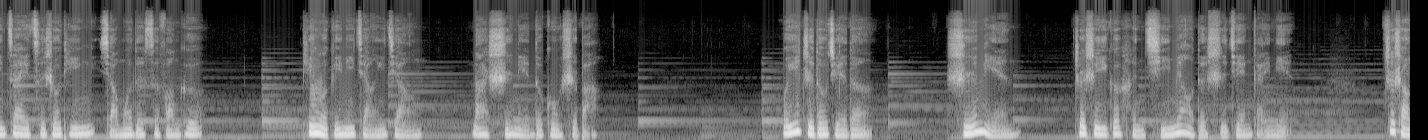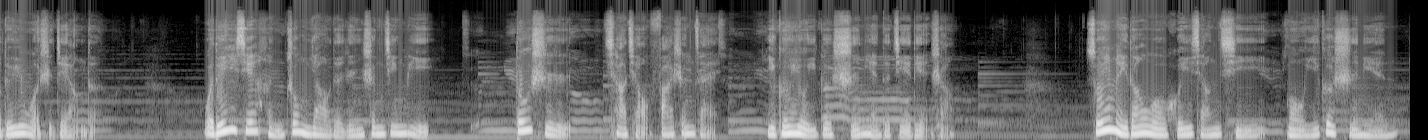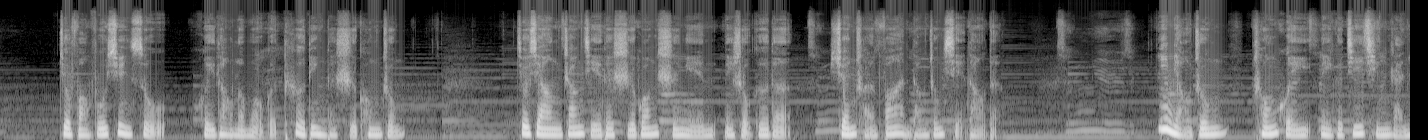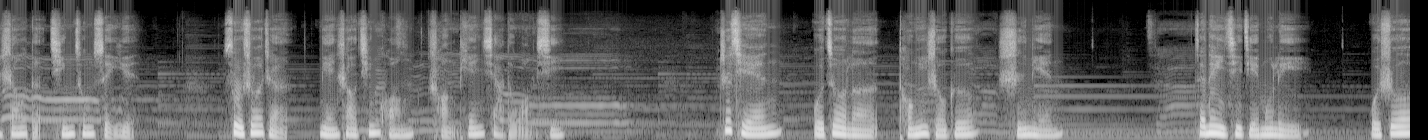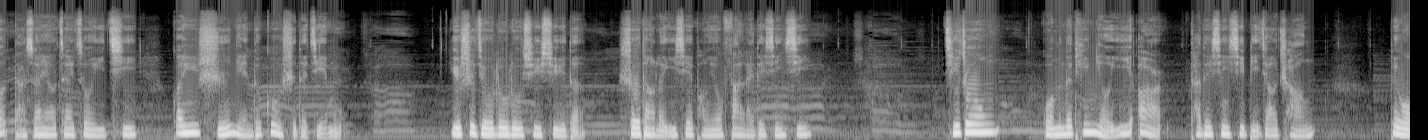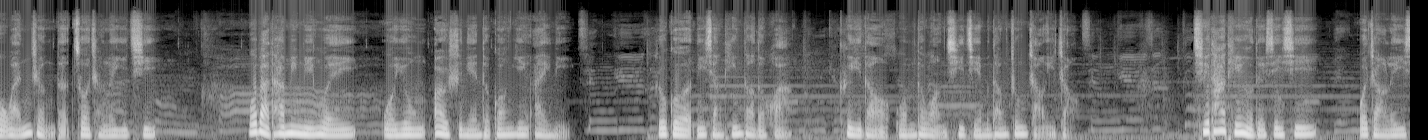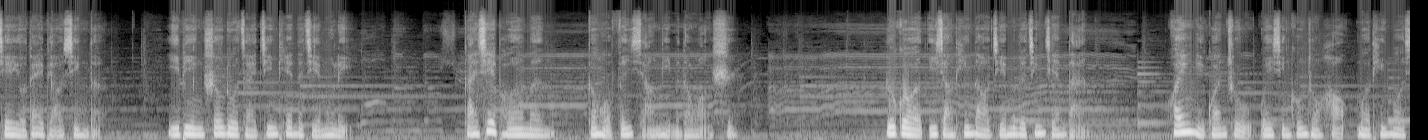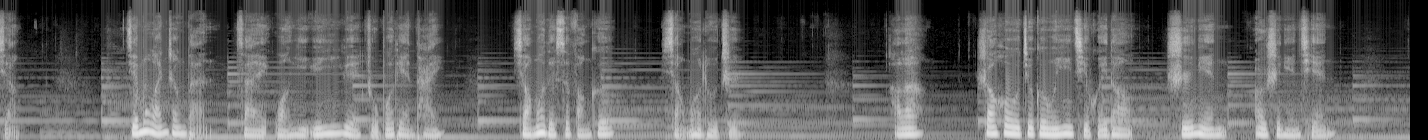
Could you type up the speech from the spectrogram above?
你再一次收听小莫的私房歌，听我给你讲一讲那十年的故事吧。我一直都觉得，十年，这是一个很奇妙的时间概念，至少对于我是这样的。我的一些很重要的人生经历，都是恰巧发生在一个又一个十年的节点上。所以每当我回想起某一个十年，就仿佛迅速回到了某个特定的时空中，就像张杰的《时光十年》那首歌的宣传方案当中写到的：“一秒钟重回那个激情燃烧的青葱岁月，诉说着年少轻狂闯天下的往昔。”之前我做了同一首歌《十年》，在那一期节目里，我说打算要再做一期。关于十年的故事的节目，于是就陆陆续续的收到了一些朋友发来的信息。其中，我们的听友一二，他的信息比较长，被我完整的做成了一期，我把它命名为《我用二十年的光阴爱你》。如果你想听到的话，可以到我们的往期节目当中找一找。其他听友的信息，我找了一些有代表性的。一并收录在今天的节目里。感谢朋友们跟我分享你们的往事。如果你想听到节目的精简版，欢迎你关注微信公众号“莫听莫想”。节目完整版在网易云音乐主播电台“小莫的私房歌”，小莫录制。好了，稍后就跟我一起回到十年、二十年前，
